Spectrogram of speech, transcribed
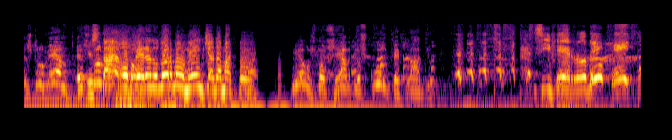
instrumento. instrumento. Está operando normalmente, Adamastor. Deus do céu, desculpe, Flávio. Se ferrou bem feito.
